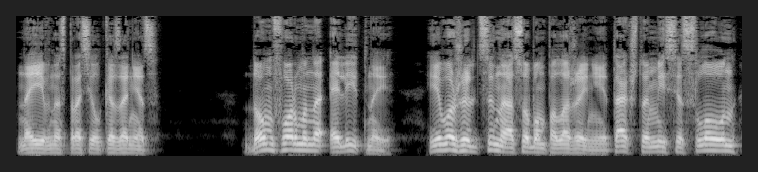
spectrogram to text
наивно спросил Казанец. «Дом Формана элитный, его жильцы на особом положении, так что миссис Слоун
